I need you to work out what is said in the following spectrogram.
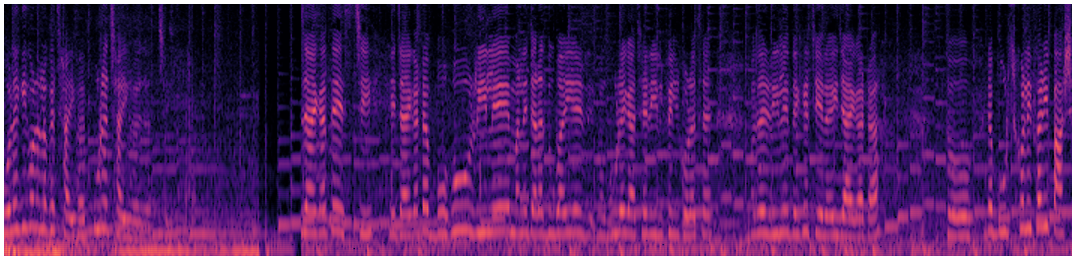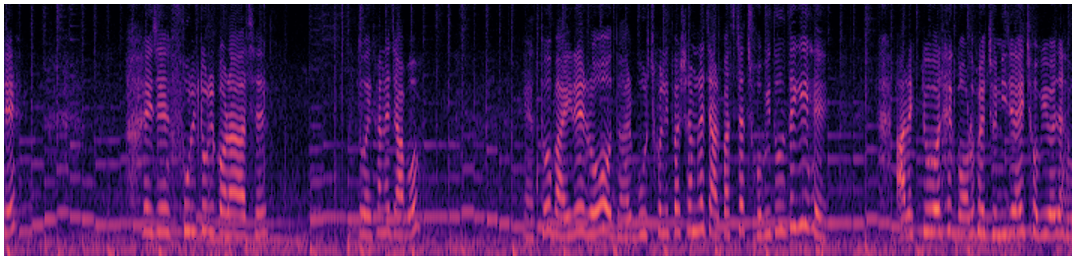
গোলে কি করে লোকে ছাই হয়? পুরে ছাই হয়ে যাচ্ছি। জায়গাতে এসছি। এই জায়গাটা বহু রিলে মানে যারা দুবাইয়ে ঘুরে গেছে, রিল ফিল করেছে, ওদের রিলে দেখেছি এরা এই জায়গাটা। তো এটা বুর্জ খলিফারই পাশে। এই যে ফুল টুল করা আছে। তো এখানে যাব। এত বাইরে রোদ, আর বুর্জ খলিফার সামনে চার পাঁচটা ছবি তুলতে গিয়ে আর একটু হলে গরমে নিজেরাই ছবি হয়ে যাব।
